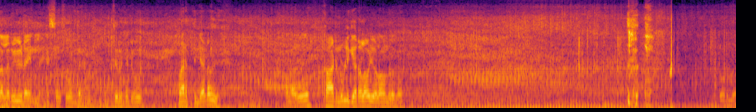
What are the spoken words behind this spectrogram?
നല്ലൊരു വീടായില്ല? എസ് എം പോലത്തെ ചെറിയ സെറ്റ് മരത്തിന്റെ ആട്ടത് കണ്ടത് കാടിന്റെ ഉള്ളിൽ കയറാനുള്ള വഴികളാണ് ഇതൊക്കെ. ഇവിടുന്ന്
